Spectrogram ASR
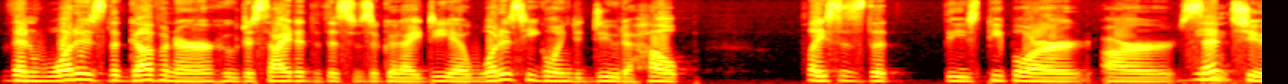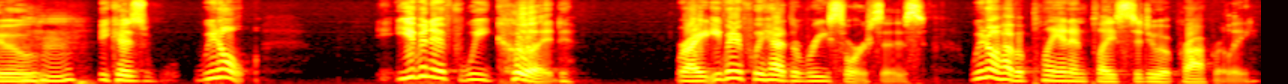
then what is the governor who decided that this was a good idea? What is he going to do to help places that these people are are sent mm-hmm. to? Mm-hmm. Because we don't, even if we could, right? Even if we had the resources, we don't have a plan in place to do it properly,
